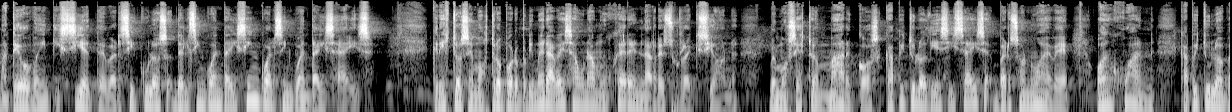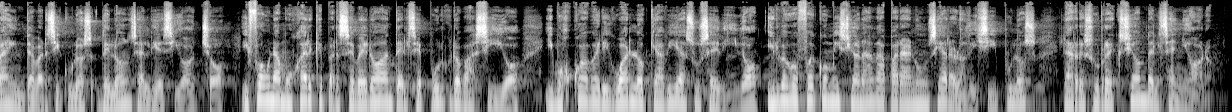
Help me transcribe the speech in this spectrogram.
Mateo 27, versículos del 55 al 56. Cristo se mostró por primera vez a una mujer en la resurrección. Vemos esto en Marcos capítulo 16 verso 9 o en Juan capítulo 20 versículos del 11 al 18. Y fue una mujer que perseveró ante el sepulcro vacío y buscó averiguar lo que había sucedido y luego fue comisionada para anunciar a los discípulos la resurrección del Señor.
